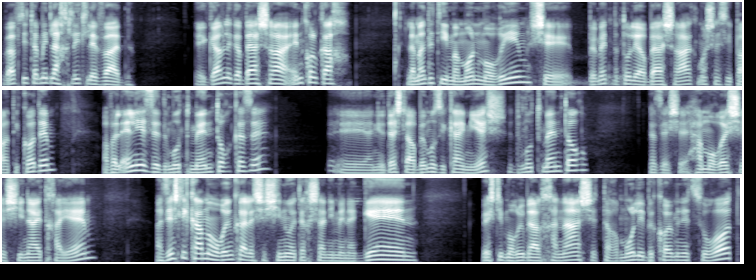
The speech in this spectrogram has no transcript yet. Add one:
ואהבתי תמיד להחליט לבד. אה, גם לגבי השראה, אין כל כך למדתי עם המון מורים שבאמת נתנו לי הרבה השראה, כמו שסיפרתי קודם, אבל אין לי איזה דמות מנטור כזה. אה, אני יודע שלהרבה מוזיקאים יש דמות מנטור, כזה שהמורה ששינה את חייהם. אז יש לי כמה מורים כאלה ששינו את איך שאני מנגן, ויש לי מורים להלחנה שתרמו לי בכל מיני צורות,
